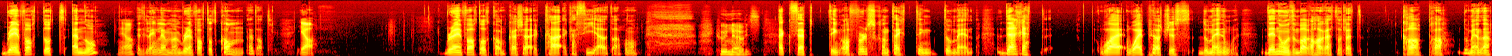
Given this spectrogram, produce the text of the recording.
Brainfart.no Ja. er tilgjengelig, men brainfart.com er tatt. ja. Brainfart.com, hva, hva, hva sier dette for noe? Who knows? Accepting offers, contacting domain. Det er rett Why, why purchase domain? Det er noen som bare har rett og slett kapra domenet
